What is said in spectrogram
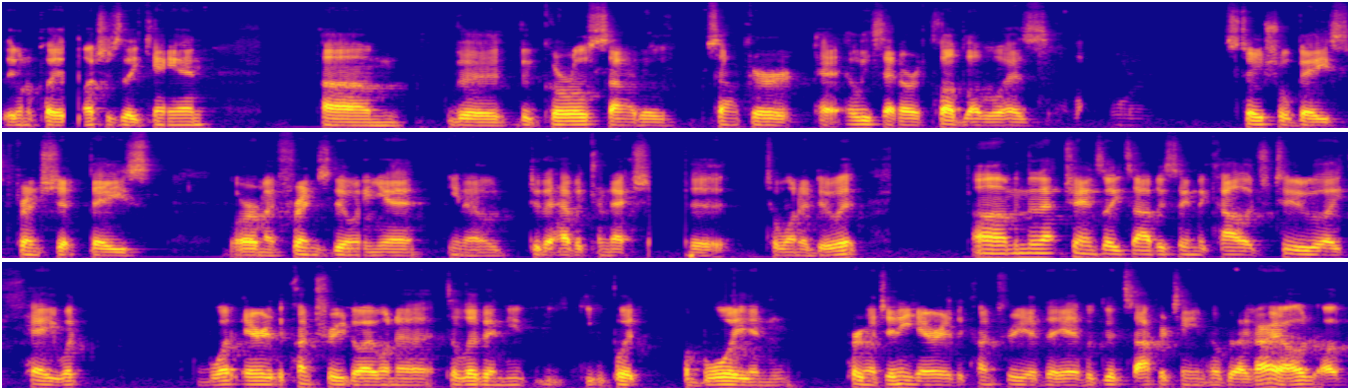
They want to play as much as they can. Um, the, the girls' side of soccer, at least at our club level, has more social based, friendship based or are my friends doing it? You know, do they have a connection to, to want to do it? Um, and then that translates obviously into college too. Like, hey, what what area of the country do I want to, to live in? You, you can put a boy in pretty much any area of the country. If they have a good soccer team, he'll be like, all right, I'll, I'll,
